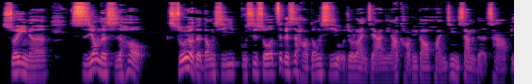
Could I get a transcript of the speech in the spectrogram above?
所以呢，使用的时候，所有的东西不是说这个是好东西我就乱加，你要考虑到环境上的差别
